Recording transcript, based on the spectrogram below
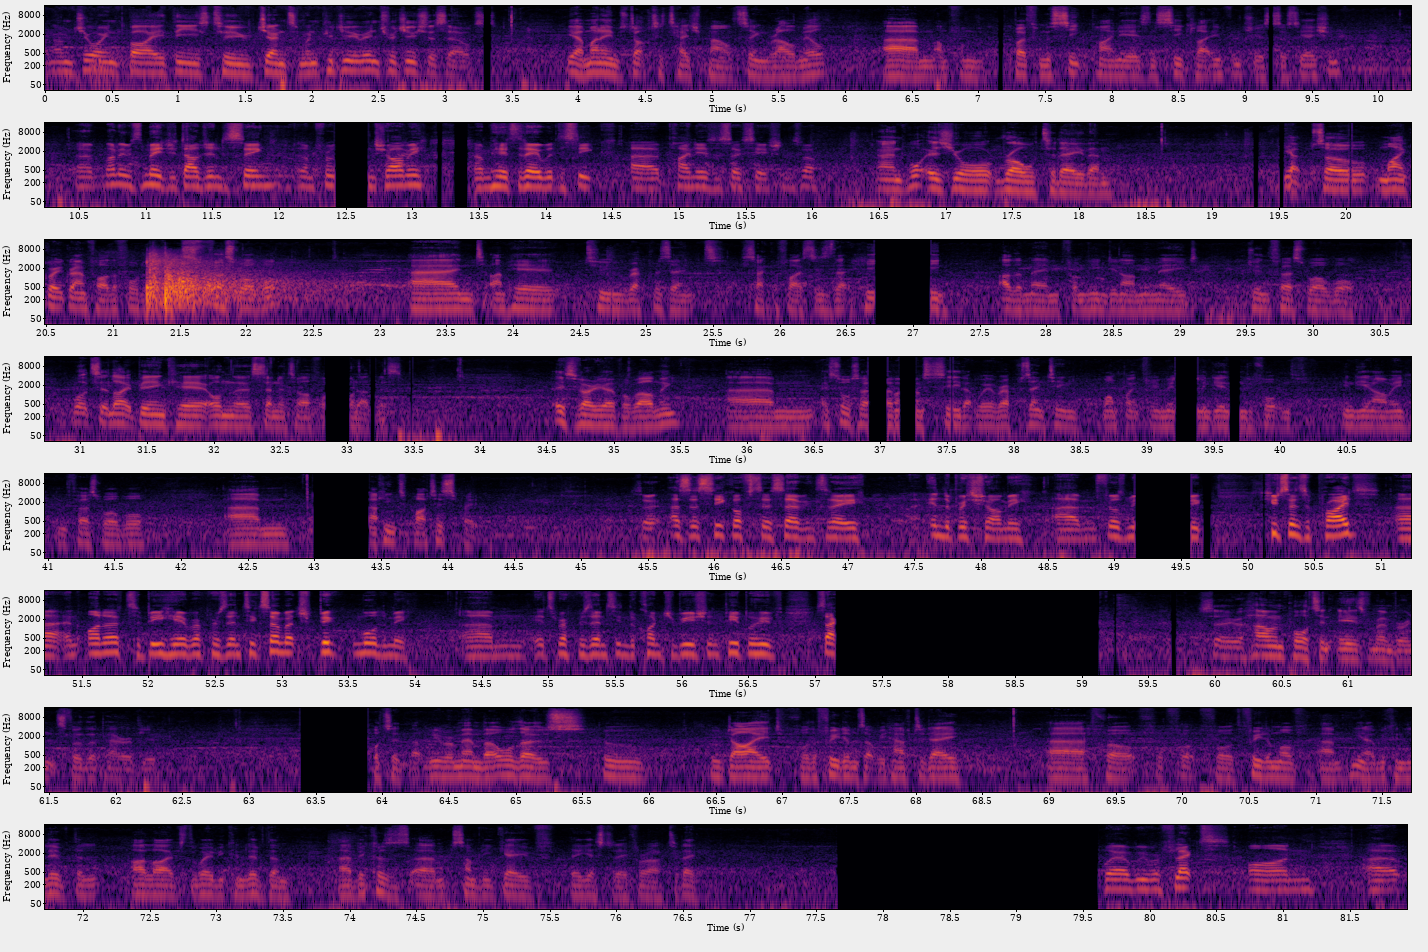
and I'm joined by these two gentlemen. Could you introduce yourselves? Yeah, my name's Dr. Tejpal Singh Ralmil. Um, I'm from both from the Sikh Pioneers and Sikh Light Infantry Association. Uh, my name is Major Daljinder Singh, and I'm from the I'm here today with the Sikh uh, Pioneers Association as well. And what is your role today then? Yeah, so my great grandfather fought in the First World War, and I'm here to represent sacrifices that he and other men from the Indian Army made during the First World War. What's it like being here on the Cenotaph on Atlas? It's very overwhelming. Um, it's also nice to see that we're representing 1.3 million Indians who fought in the Indian Army in the First World War. Um, I'm keen to participate. So, as a Sikh officer serving today in the British Army, um, it fills me with a huge sense of pride uh, and honour to be here representing so much big more than me. Um, it's representing the contribution, people who've sacrificed. So, how important is remembrance for the pair of you? important that we remember all those who who died for the freedoms that we have today, uh, for, for, for, the freedom of um, you know we can live the, our lives the way we can live them, uh, because um, somebody gave their yesterday for our today. where we reflect on uh,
